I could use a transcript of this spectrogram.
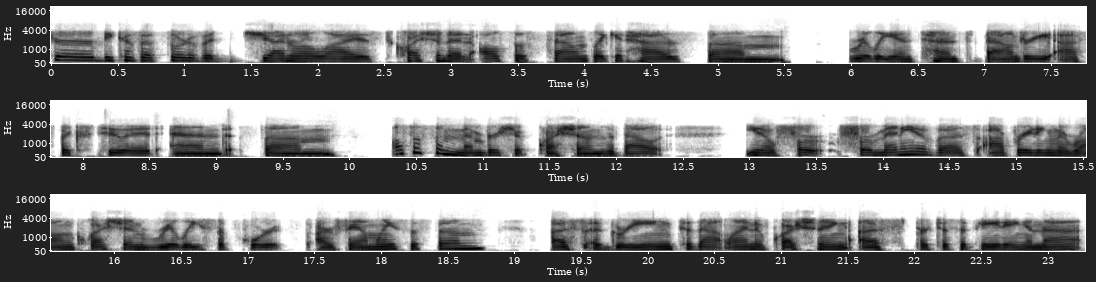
sure because that's sort of a generalized question, it also sounds like it has some really intense boundary aspects to it, and some also some membership questions about you know for for many of us operating the wrong question really supports our family system us agreeing to that line of questioning us participating in that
